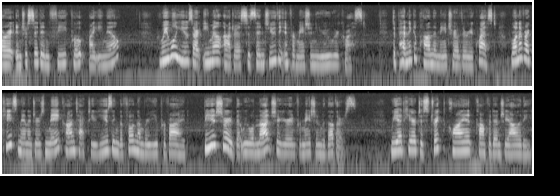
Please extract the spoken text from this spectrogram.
or are interested in fee quote by email? We will use our email address to send you the information you request. Depending upon the nature of the request, one of our case managers may contact you using the phone number you provide. Be assured that we will not share your information with others. We adhere to strict client confidentiality.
